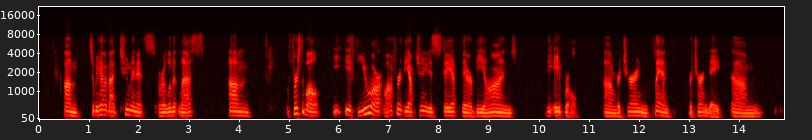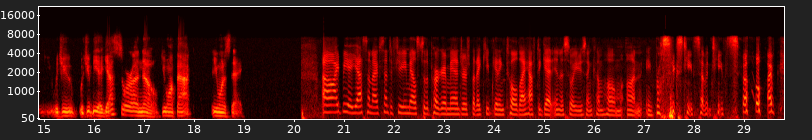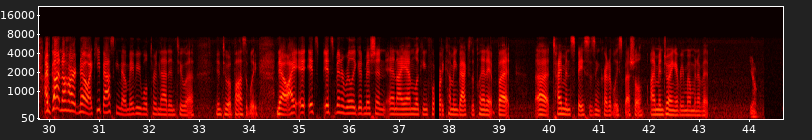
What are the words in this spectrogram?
Um, so we have about two minutes or a little bit less. Um, first of all, if you are offered the opportunity to stay up there beyond the April um, return plan return date, um, would you would you be a yes or a no? Do you want back or you want to stay? Oh, I'd be a yes, and I've sent a few emails to the program managers, but I keep getting told I have to get in a Soyuz and come home on April 16th, 17th. So I've I've gotten a hard no. I keep asking though. Maybe we'll turn that into a into a possibly. No, I it, it's it's been a really good mission, and I am looking forward to coming back to the planet. But uh, time and space is incredibly special. I'm enjoying every moment of it. Yep,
